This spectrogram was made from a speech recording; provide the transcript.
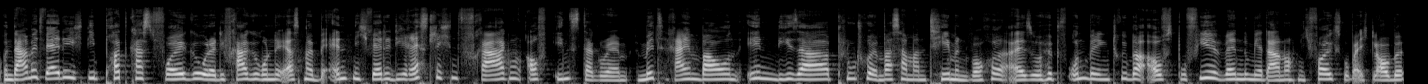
Und damit werde ich die Podcast-Folge oder die Fragerunde erstmal beenden. Ich werde die restlichen Fragen auf Instagram mit reinbauen in dieser Pluto im Wassermann Themenwoche. Also hüpf unbedingt drüber aufs Profil, wenn du mir da noch nicht folgst. Wobei ich glaube,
